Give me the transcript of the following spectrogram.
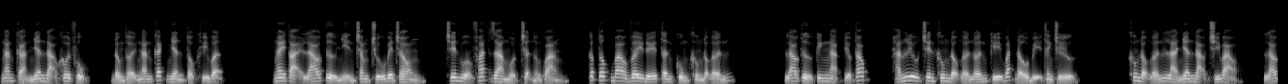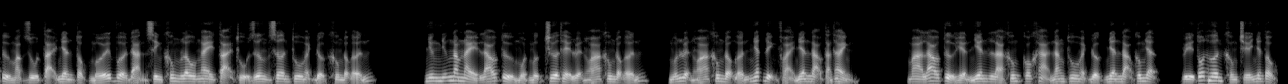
ngăn cản nhân đạo khôi phục, đồng thời ngăn cách nhân tộc khí vận. Ngay tại lao tử nhìn chăm chú bên trong, trên đùa phát ra một trận hồng quang, cấp tốc bao vây đế tân cùng không động ấn. Lao tử kinh ngạc tiểu tóc, hắn lưu trên không động ấn ấn ký bắt đầu bị thanh trừ. Không động ấn là nhân đạo trí bảo, lão tử mặc dù tại nhân tộc mới vừa đản sinh không lâu ngay tại thủ dương sơn thu hoạch được không động ấn nhưng những năm này lão tử một mực chưa thể luyện hóa không động ấn, muốn luyện hóa không động ấn nhất định phải nhân đạo tán thành. Mà lao tử hiển nhiên là không có khả năng thu hoạch được nhân đạo công nhận, vì tốt hơn khống chế nhân tộc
